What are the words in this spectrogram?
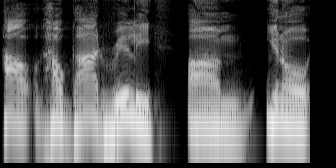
how how God really um, you know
